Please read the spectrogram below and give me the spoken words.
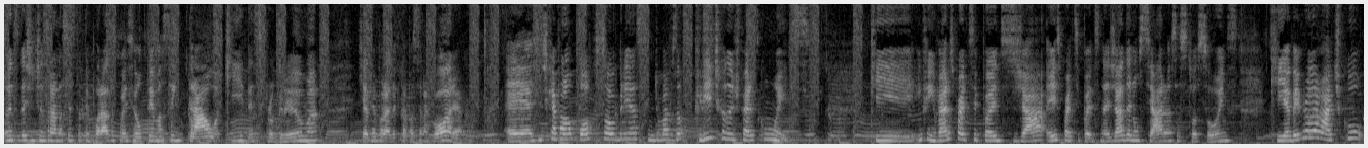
antes da gente entrar na sexta temporada, que vai ser o tema central aqui desse programa, que é a temporada que tá passando agora. É, a gente quer falar um pouco sobre, assim, de uma visão crítica do De Férias com Ex. Que, enfim, vários participantes já, ex-participantes, né, já denunciaram essas situações que é bem problemático,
